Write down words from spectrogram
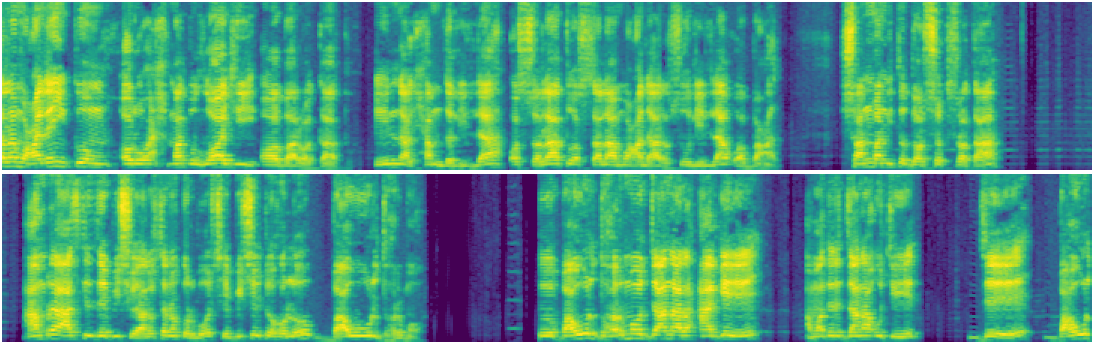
আসসালামু আলাইকুম রহমাতুল্লাহি ও বারাকাত ইন আলহামদুলিল্লাহ ওসলাতু আসসালামু আলা রসুলিল্লাহ ও বাদ। সম্মানিত দর্শক শ্রোতা, আমরা আজকে যে বিষয়ে আলোচনা করব, সে বিষয়টা হলো বাউল ধর্ম। তো বাউল ধর্ম জানার আগে আমাদের জানা উচিত যে বাউল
